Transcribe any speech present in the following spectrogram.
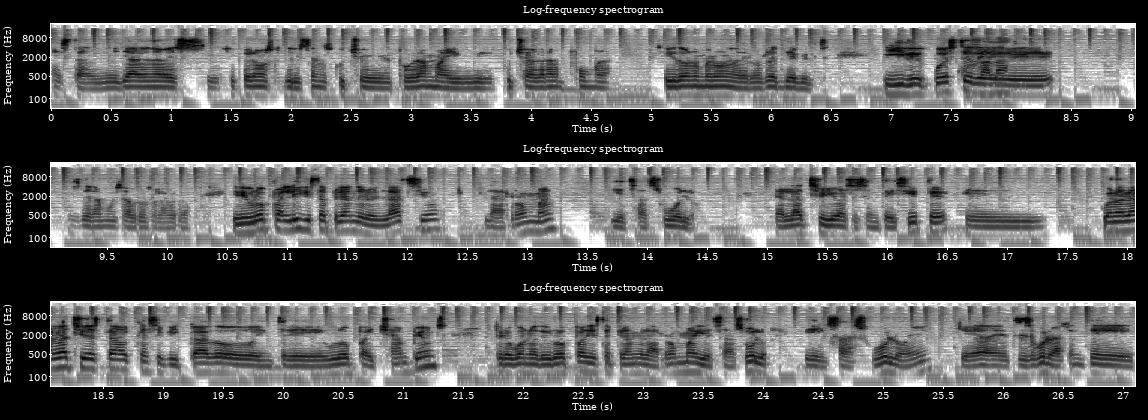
Ahí está, ya de una vez eh, esperemos que Cristiano escuche el programa y escuche a Gran Puma, seguidor número uno de los Red Devils. Y de puesto Ojalá. de. Será muy sabroso, la verdad. Y de Europa League está peleando el Lazio, la Roma y el Sassuolo. La Lazio lleva 67. El... Bueno, la Lazio está clasificado entre Europa y Champions, pero bueno, de Europa ya está peleando la Roma y el Sassuolo. El Sassuolo, ¿eh? Que eh, seguro la gente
